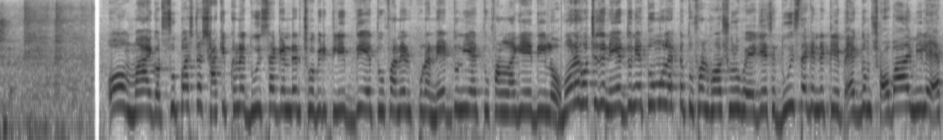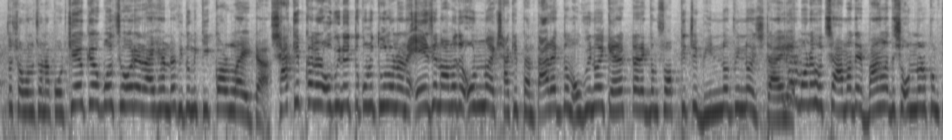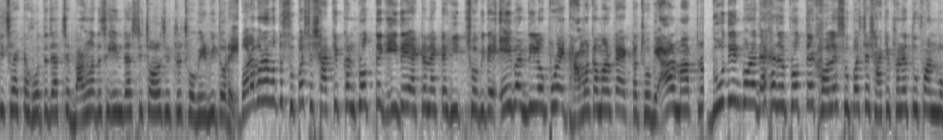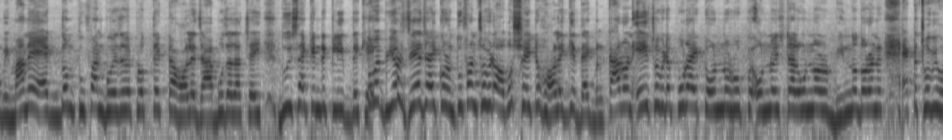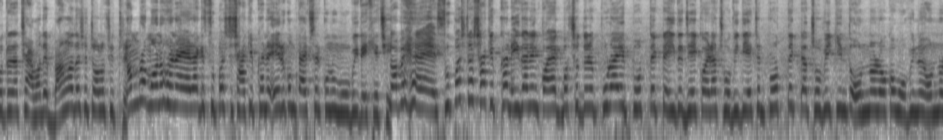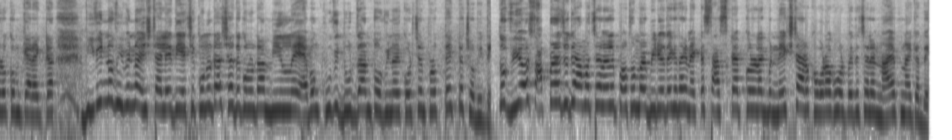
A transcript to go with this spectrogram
시키는 거예요. Oh my god, superstar Shakib খানের দুই সেকেন্ডের ছবির ক্লিপ দিয়ে তুফানের পুরো নেট দুনিয়ায় তুফান লাগিয়ে দিল। মনে হচ্ছে যে নেট দুনিয়ায় তুমুল একটা তুফান হওয়া শুরু হয়ে গিয়েছে। দুই সেকেন্ডের ক্লিপ একদম সবাই মিলে এত সমালোচনা করছে। কেউ কেউ বলছে, ওরে রাইহান রাফি, তুমি কি করলা এটা? শাকিব খানের অভিনয় তো কোনো তুলনা না। এই যেন আমাদের অন্য এক শাকিব খান, তার একদম অভিনয় ক্যারেক্টার একদম সবকিছু ভিন্ন ভিন্ন স্টাইল এবার মনে হচ্ছে আমাদের বাংলাদেশে অন্যরকম কিছু একটা হতে যাচ্ছে। বাংলাদেশে ইন্ডাস্ট্রি চলচ্চিত্র ছবির ভিতরে। বরাবরের মতো সুপারস্টার শাকিব খান প্রত্যেক ঈদে একটা না একটা হিট ছবি দেয়। এইবার দিল পুরাই ধামাকা মার্কা একটা ছবি। আর মাত্র দুদিন পরে দেখা যাবে প্রত্যেক হলে সুপারস্টার শাকিব খানের তুফান মুভি মানে একদম তুফান বয়ে যাবে প্রত্যেকটা হলে, যা বোঝা যাচ্ছে এই দুই সেকেন্ডের ক্লিপ দেখে। তবে ভিউয়ার যে যাই করুন, তুফান ছবিটা অবশ্যই একটু হলে গিয়ে দেখবেন। কারণ এই ছবিটা পুরো একটু অন্য রূপে, অন্য স্টাইল অন্য ভিন্ন ধরনের একটা ছবি হতে যাচ্ছে আমাদের বাংলাদেশের চলচ্চিত্রে। আমরা মনে হয় না এর আগে সুপারস্টার শাকিব খানের এরকম টাইপসের কোনো মুভি দেখেছি। তবে হ্যাঁ সুপারস্টার শাকিব খান ইদানিং কয়েক বছর ধরে পুরাই প্রত্যেকটা ঈদে যে কয়টা ছবি দিয়েছেন, প্রত্যেকটা ছবি কিন্তু অন্যরকম অভিনয়, অন্যরকম ক্যারেক্টার বিভিন্ন বিভিন্ন স্টাইলে দিয়েছে। কোনোটার সাথে কোনোটা মিল নেই এবং খুবই দুর্দান্ত অভিনয় করছেন প্রত্যেকটা ছবিতে। তো ভিউয়ার্স আপনারা যদি আমার চ্যানেলে প্রথমবার ভিডিও দেখে থাকেন, একটা সাবস্ক্রাইব করে রাখবেন। নেক্সট আরও খবরাখবর পেতে চাইলে নায়ক নায়িকা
